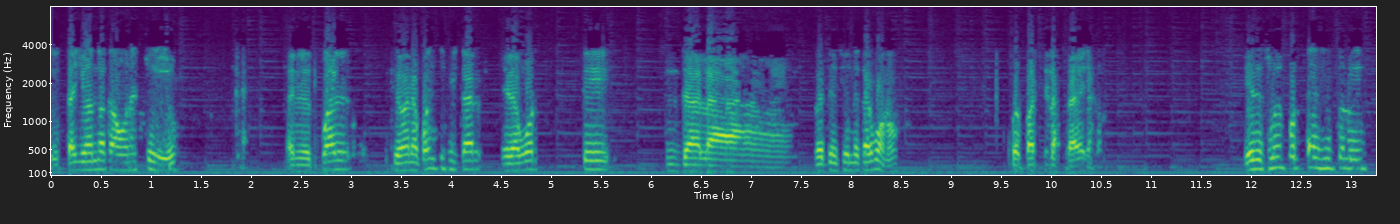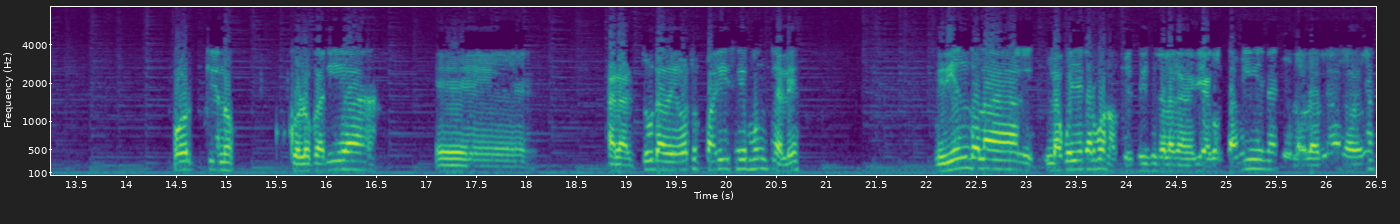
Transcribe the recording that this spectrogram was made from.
está llevando a cabo un estudio en el cual se van a cuantificar el aporte de la retención de carbono por parte de las praderas. Y es de suma importancia esto, Luis, porque nos colocaría eh, a la altura de otros países mundiales, midiendo la, huella de carbono, que se dice que la ganadería contamina, que bla, bla, bla, bla, bla,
